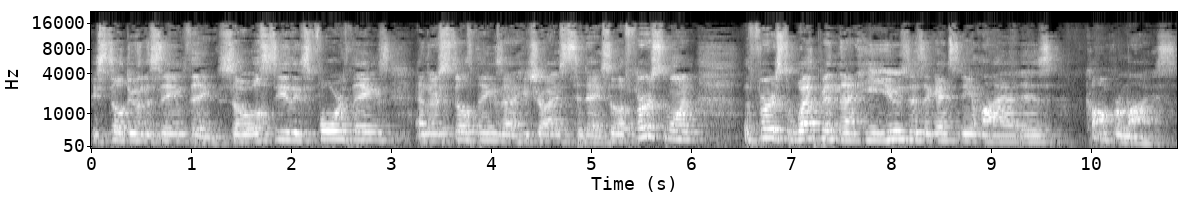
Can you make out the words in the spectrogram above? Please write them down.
he's still doing the same thing. So we'll see these four things, and there's still things that he tries today. So the first one, the first weapon that he uses against Nehemiah is compromise.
